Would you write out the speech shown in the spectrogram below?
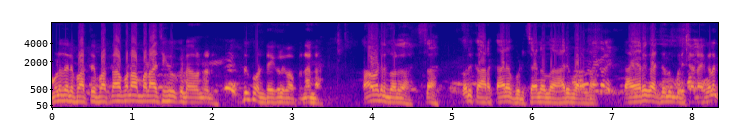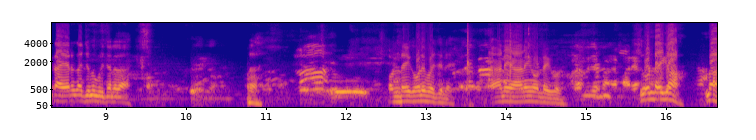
നമ്മളിതല്ലേ പത്ത് പത്താപ്പണ അമ്പടാച്ചിക്ക് വെക്കണ്ട അതുകൊണ്ടാണ്. ഇത് കൊണ്ടേക്കളി കുഴപ്പം തന്നെ അവിടെ ദാ, ഒരു കറക്കാനെ പിടിച്ചാനൊന്നും ആരും വേണ്ട. കയറും കച്ചൊന്നും പിടിച്ചാല നിങ്ങൾ കയറും കച്ചൊന്നും പിടിച്ചാലതാ കൊണ്ടേക്കോളി പറ്റില്ലേ ആണേ ആണേ കൊണ്ടേക്കോളി. കൊണ്ടേക്കോ. എന്നാ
